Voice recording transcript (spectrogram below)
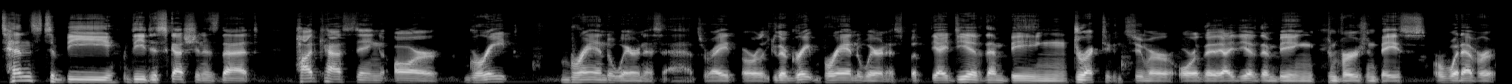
tends to be the discussion is that podcasting are great brand awareness ads, right? Or they're great brand awareness, but the idea of them being direct to consumer or the idea of them being conversion based or whatever,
